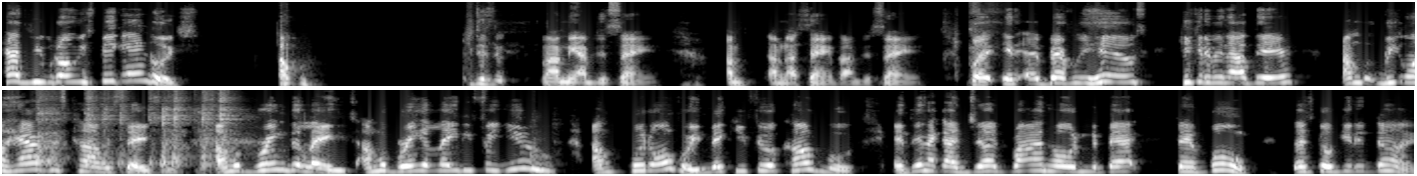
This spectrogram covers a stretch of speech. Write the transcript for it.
Half the people don't even speak English. Oh. I mean, I'm just saying. I'm I'm not saying, but I'm just saying. But in Beverly Hills, he could have been out there. I'm, we gonna have this conversation. I'm gonna bring the ladies. I'm gonna bring a lady for you. I'm put on for you, make you feel comfortable. And then I got Judge Reinhold in the back saying, "Boom, let's go get it done."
